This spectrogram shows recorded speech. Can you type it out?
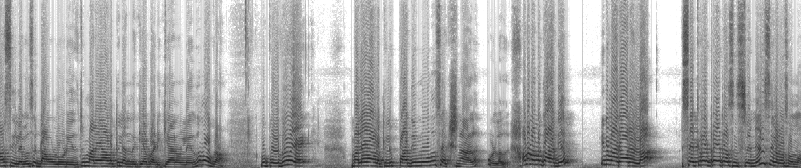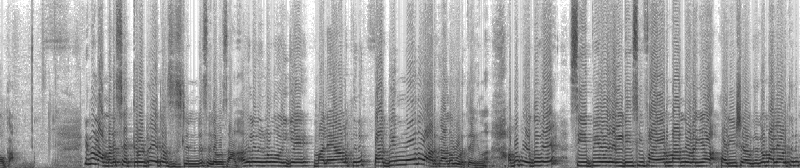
ആ സിലബസ് ഡൗൺലോഡ് ചെയ്തിട്ട് മലയാളത്തിൽ എന്തൊക്കെയാ പഠിക്കാനുള്ളതെന്ന് നോക്കണം. അപ്പോൾ പൊതുവെ മലയാളത്തിൽ പതിമൂന്ന് സെക്ഷനാണ് ഉള്ളത്. അപ്പോൾ നമുക്ക് ആദ്യം ഇനി വരാനുള്ള സെക്രട്ടേറിയറ്റ് അസിസ്റ്റന്റ് സിലബസ് ഒന്ന് നോക്കാം. ഇത് നമ്മുടെ സെക്രട്ടേറിയറ്റ് അസിസ്റ്റന്റിന്റെ സിലബസ് ആണ്. അതിൽ നിങ്ങൾ നോക്കിയേ മലയാളത്തിന് പതിമൂന്ന് മാർക്കാണ് കൊടുത്തേക്കുന്നത്. അപ്പൊ പൊതുവെ C P O L D C fireman തുടങ്ങിയ പരീക്ഷകൾക്കൊക്കെ മലയാളത്തിന്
